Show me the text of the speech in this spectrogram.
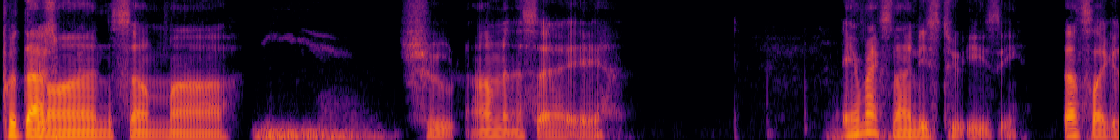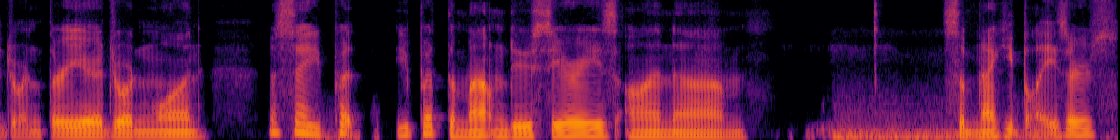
Put that on some. uh Shoot, I'm gonna say. Air Max 90 is too easy. That's like a Jordan 3 or a Jordan 1. Let's say you put you put the Mountain Dew series on um some Nike Blazers.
